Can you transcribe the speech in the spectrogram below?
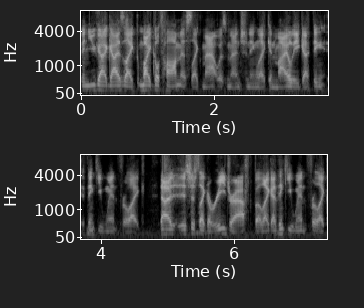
and you got guys like michael thomas like matt was mentioning like in my league i think i think he went for like now it's just like a redraft but like i think he went for like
